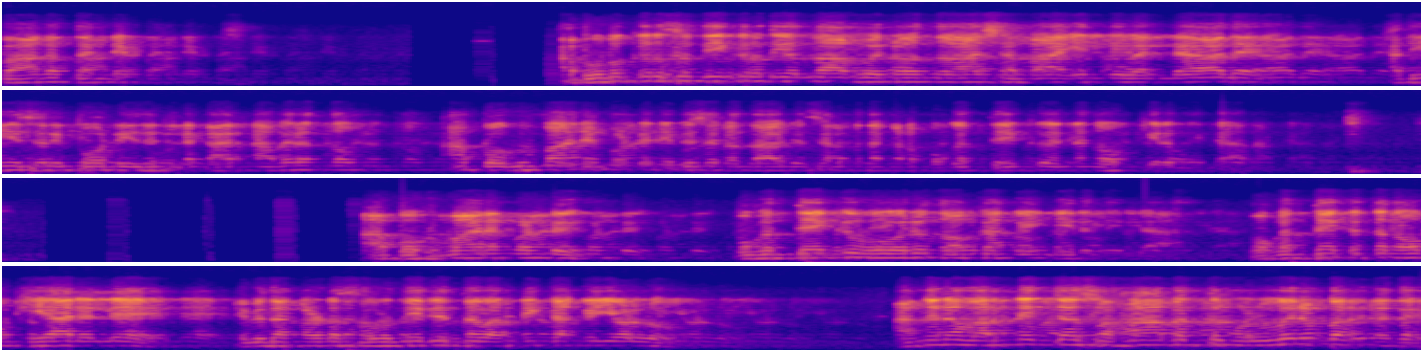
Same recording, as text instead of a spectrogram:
ഭാഗം തന്നെ അബൂബക്കർ റളിയല്ലാഹു അൻഹു ആ ശമായിലിന് വല്ലാതെ ഹദീസ് റിപ്പോർട്ട് ചെയ്തിട്ടില്ല കാരണം അവരൊന്നും ആ ബഹുമാനം കൊണ്ട് നബി അലൈഹി തങ്ങളുടെ മുഖത്തേക്ക് തന്നെ നോക്കിയിരുന്നില്ല. ആ ബഹുമാനം കൊണ്ട് മുഖത്തേക്ക് പോലും നോക്കാൻ കഴിഞ്ഞിരുന്നില്ല. മുഖത്തേക്കൊക്കെ നോക്കിയാലല്ലേ വിവിധങ്ങളുടെ സൗന്ദര്യത്തെ വർണിക്കാൻ കഴിയുള്ളൂ. അങ്ങനെ വർണിച്ച സ്വഹാബത്ത് മുഴുവനും പറഞ്ഞത്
